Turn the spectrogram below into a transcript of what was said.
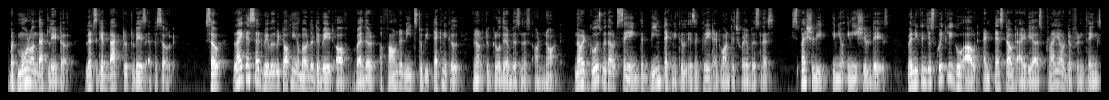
But more on that later. Let's get back to today's episode. So, like I said, we will be talking about the debate of whether a founder needs to be technical in order to grow their business or not. Now, it goes without saying that being technical is a great advantage for your business, especially in your initial days, when you can just quickly go out and test out ideas, try out different things,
